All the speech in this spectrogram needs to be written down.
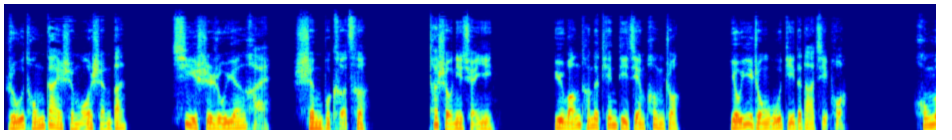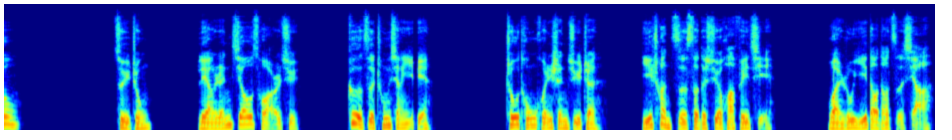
如同盖世魔神般，气势如渊海，深不可测。他手捏拳印，与王腾的天地剑碰撞，有一种无敌的大气魄。轰隆！最终，两人交错而去，各自冲向一边。周通浑身巨震，一串紫色的血花飞起，宛如一道道紫霞，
